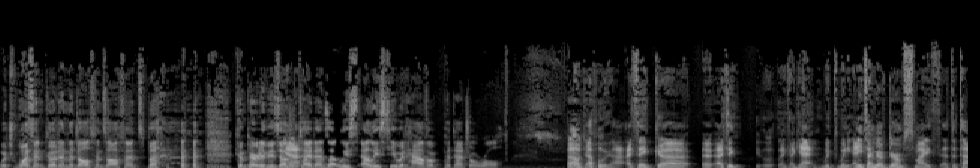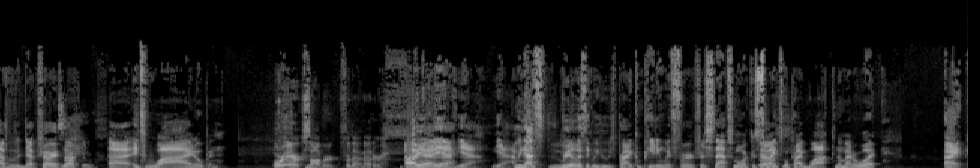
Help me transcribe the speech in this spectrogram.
which wasn't good in the Dolphins' offense, but compared to these other yeah. tight ends, at least at least he would have a potential role. Oh, definitely. I think. Uh, I think. Like again, with when anytime you have Durham Smythe at the top of a depth chart, exactly, uh, it's wide open. Or Eric Saubert, for that matter. Oh yeah, yeah, yeah, yeah. I mean, that's realistically who he's probably competing with for for snaps more because yeah. Smythe will probably block no matter what. All right,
